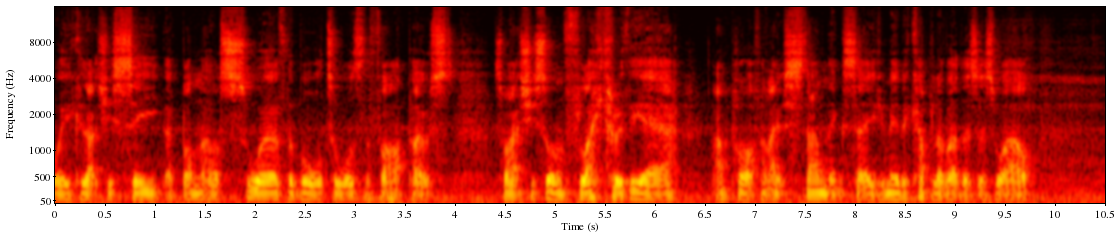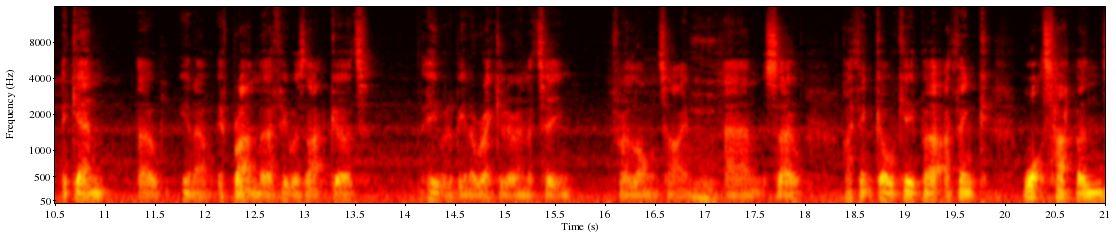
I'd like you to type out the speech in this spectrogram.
where you could actually see Agbonlahor swerve the ball towards the far post. So I actually saw him fly through the air and pull off an outstanding save. He made a couple of others as well. Again, though, you know, if Brian Murphy was that good, he would have been a regular in the team for a long time. Um, so I think goalkeeper, I think what's happened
